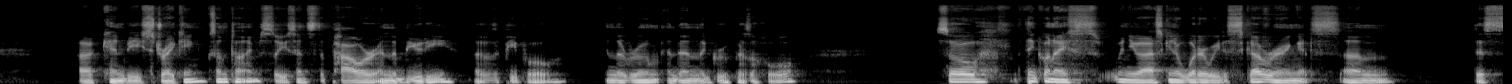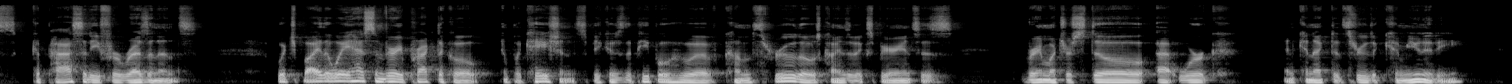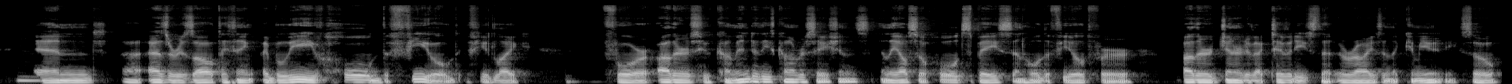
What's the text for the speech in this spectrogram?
uh, can be striking sometimes. So you sense the power and the beauty of the people in the room and then the group as a whole. So I think when I when you ask, you know, what are we discovering? It's um, this capacity for resonance, which, by the way, has some very practical implications because the people who have come through those kinds of experiences very much are still at work and connected through the community. Mm. And uh, as a result, I think, I believe, hold the field, if you'd like, for others who come into these conversations. And they also hold space and hold the field for other generative activities that arise in the community. So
